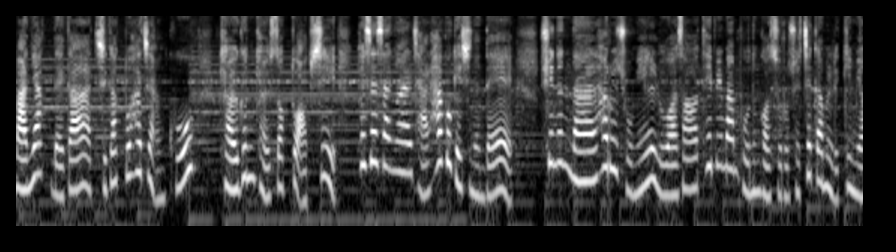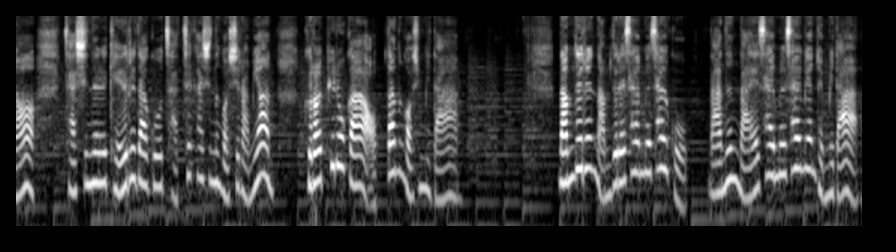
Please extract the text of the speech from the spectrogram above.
만약 내가 지각도 하지 않고 결근 결석도 없이 회사 생활 잘 하고 계시는데 쉬는 날 하루 종일 누워서 TV만 보는 것으로 죄책감을 느끼며 자신을 게으르다고 자책하시는 것이라면 그럴 필요가 없다는 것입니다. 남들은 남들의 삶을 살고 나는 나의 삶을 살면 됩니다.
